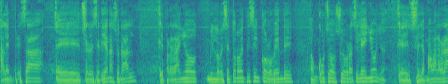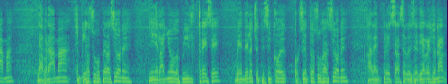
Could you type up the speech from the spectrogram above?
a la empresa eh, Cervecería Nacional, que para el año 1995 lo vende a un consorcio brasileño que se llamaba La Brama. La Brama empieza sus operaciones y en el año 2013 vende el 85% de sus acciones a la empresa Cervecería Regional.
